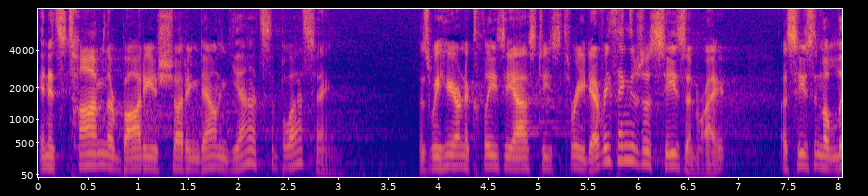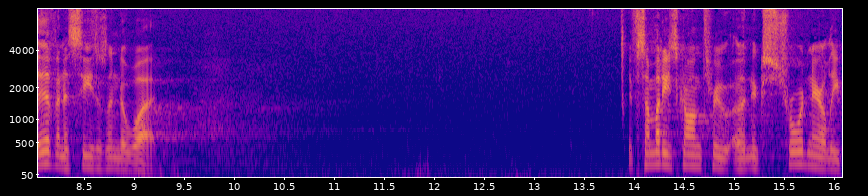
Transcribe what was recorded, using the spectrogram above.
and it's time their body is shutting down, yeah, it's a blessing. As we hear in Ecclesiastes 3, to everything there's a season, right? A season to live and a season to what? If somebody's gone through an extraordinarily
